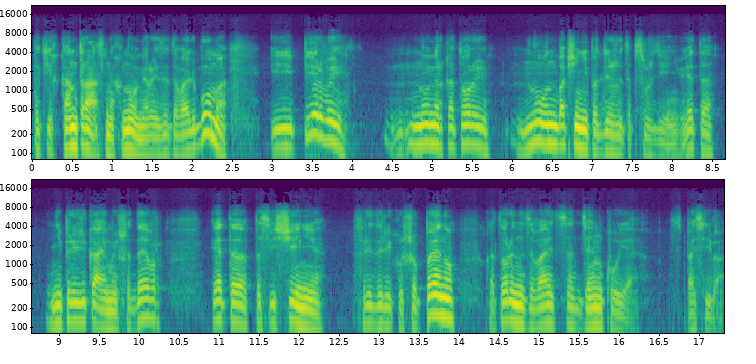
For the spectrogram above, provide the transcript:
таких контрастных номера из этого альбома. И первый номер, который, ну, он вообще не подлежит обсуждению. Это непререкаемый шедевр. Это посвящение Фредерику Шопену, который называется «Дзянкуя». Спасибо.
